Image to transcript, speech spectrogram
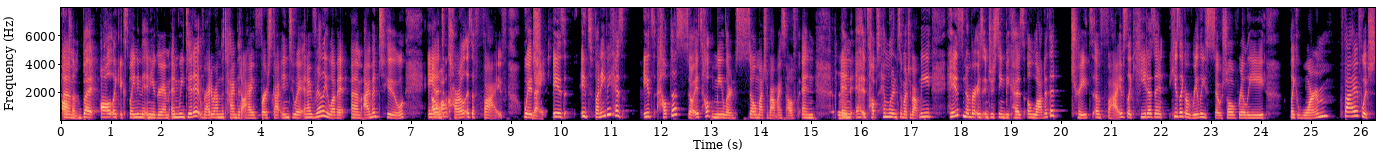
Um, awesome. but all like explaining the Enneagram, and we did it right around the time that I first got into it, and I really love it. Um, I'm a two, and oh, awesome. Carl is a five, which nice. is it's funny because it's helped us so it's helped me learn so much about myself and mm-hmm. and it's helped him learn so much about me his number is interesting because a lot of the traits of fives like he doesn't he's like a really social really like warm five which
